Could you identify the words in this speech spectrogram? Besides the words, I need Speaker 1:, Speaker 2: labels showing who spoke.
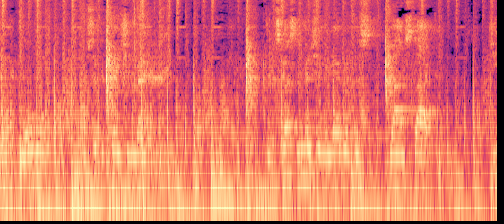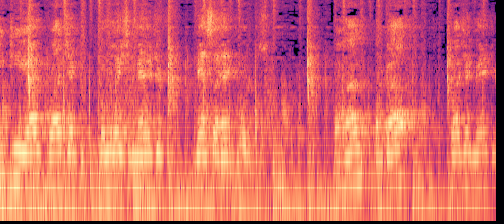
Speaker 1: mission and global precipitation measurement. To discuss the mission, we have with us John Stockton, GPM Project Formulation Manager, NASA Headquarters. Mohan Bhargav, Project Manager.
